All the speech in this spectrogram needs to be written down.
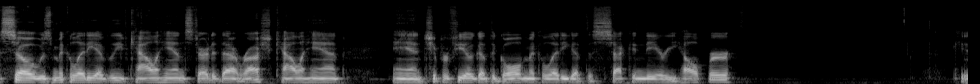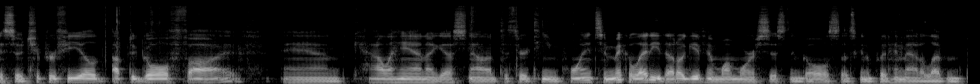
So it was Micheletti, I believe Callighen started that rush. Callighen and Chipperfield got the goal. Micheletti got the secondary helper. Okay, so Chipperfield up to goal five. And Callighen, I guess, now up to 13 points. And Micheletti, that'll give him one more assist and goal. So that's going to put him at 11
